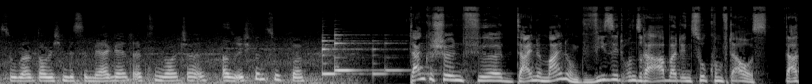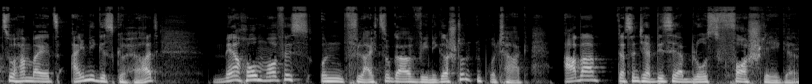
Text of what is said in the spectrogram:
sogar, glaube ich, ein bisschen mehr Geld als ein Deutscher. Also ich finde es super. Dankeschön für deine Meinung. Wie sieht unsere Arbeit in Zukunft aus? Dazu haben wir jetzt einiges gehört. Mehr Homeoffice und vielleicht sogar weniger Stunden pro Tag. Aber das sind ja bisher bloß Vorschläge.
